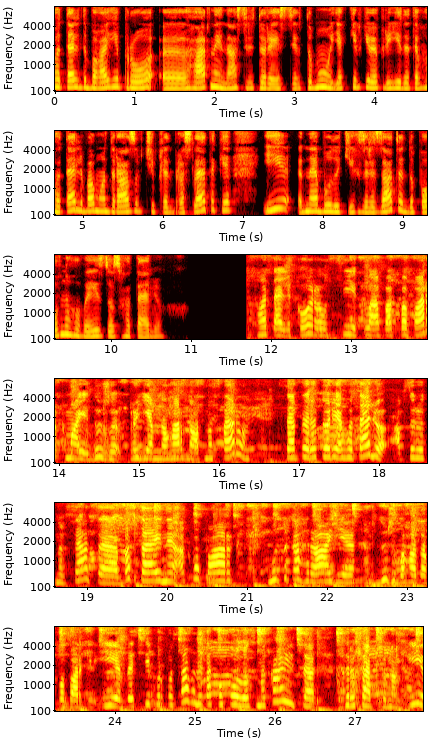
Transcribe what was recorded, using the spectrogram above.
Готель дбає про е, гарний настрій туристів. Тому, як тільки ви приїдете в готель, вам одразу вчіплять браслетики і не будуть їх зрізати до повного виїзду з готелю. Готель Coral Sea Club Aquapark має дуже приємну, гарну атмосферу. Ця територія готелю абсолютно вся. Це басейни, аквапарк, музика грає, дуже багато аквапарків. І ці корпуса вони так по колу змикаються з ресепшеном. І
